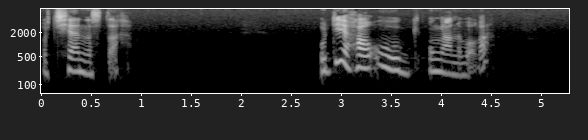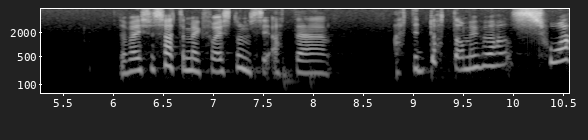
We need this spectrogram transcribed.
og tjenester. Og det har òg ungene våre. Det var jeg som sa til meg for en stund siden at, eh, at min hun har så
